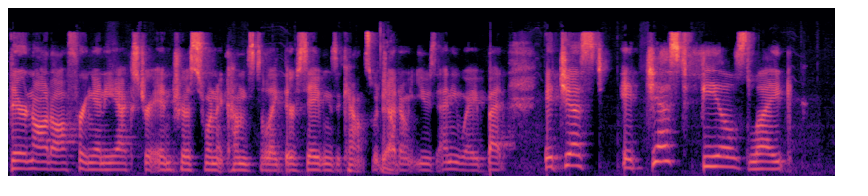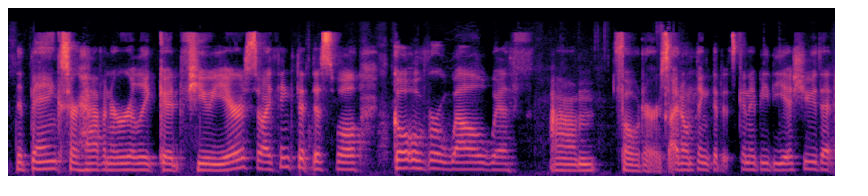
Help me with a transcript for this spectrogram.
they're not offering any extra interest when it comes to like their savings accounts, which yeah. I don't use anyway. But it just it just feels like the banks are having a really good few years. So I think that this will go over well with um, voters. I don't think that it's going to be the issue that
